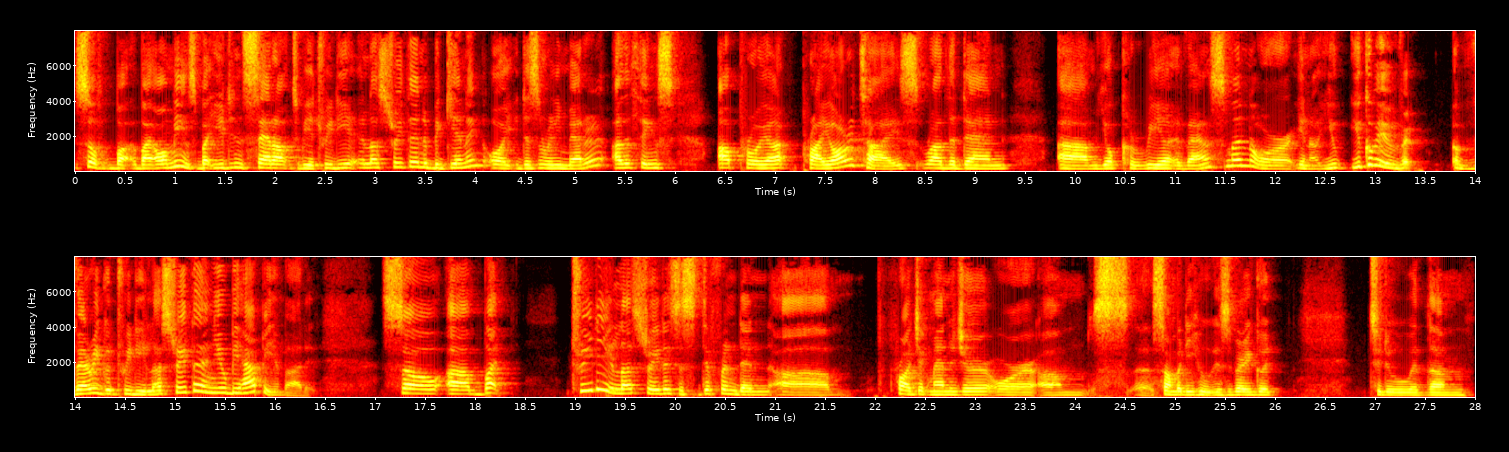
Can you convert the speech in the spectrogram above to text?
so by, by all means, but you didn't set out to be a 3D illustrator in the beginning, or it doesn't really matter. Other things are prior, prioritized rather than um, your career advancement, or you know, you you could be a, very good 3D illustrator and you'll be happy about it. So, um, but 3D illustrators is different than um, project manager or um, s- uh, somebody who is very good to do with um,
